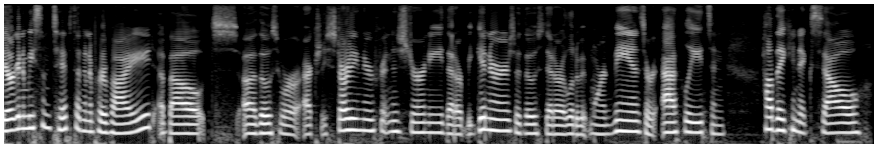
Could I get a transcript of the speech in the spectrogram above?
There are going to be some tips I'm going to provide about uh, those who are actually starting their fitness journey that are beginners or those that are a little bit more advanced or athletes and how they can excel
